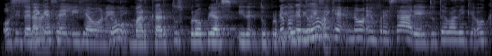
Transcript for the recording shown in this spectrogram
o sin tener que ser Ligia Bonetti. No, marcar tus propias tu propia No, porque tú dices que no, empresaria y tú te vas a decir que, ok,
